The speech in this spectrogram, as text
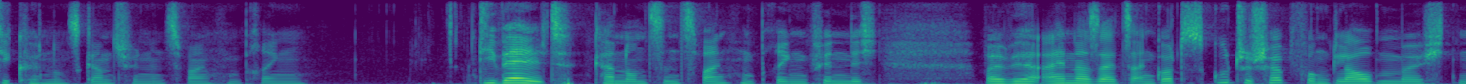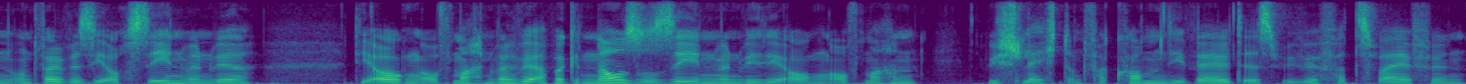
Die können uns ganz schön ins Wanken bringen. Die Welt kann uns ins Wanken bringen, finde ich, weil wir einerseits an Gottes gute Schöpfung glauben möchten und weil wir sie auch sehen, wenn wir die Augen aufmachen, weil wir aber genauso sehen, wenn wir die Augen aufmachen, wie schlecht und verkommen die Welt ist, wie wir verzweifeln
